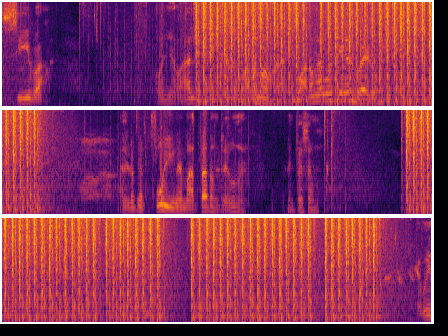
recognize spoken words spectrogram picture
Sí, va. Coño, vale. Acomodaron, acomodaron algo aquí en el juego. Algo que. Uy, me mataron de una. Empezamos. No. ¿Y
